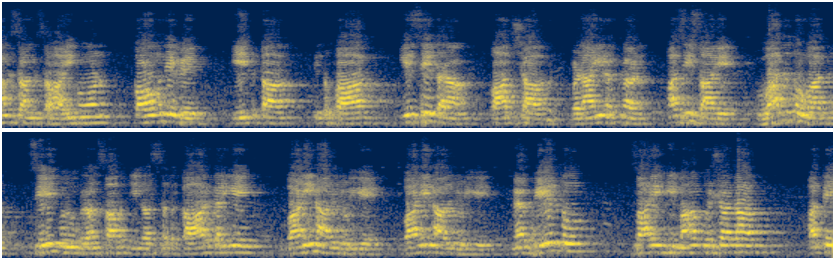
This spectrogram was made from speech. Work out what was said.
ਅੰਗ ਸੰਗ ਸਹਾਈ ਹੋਣ, ਕੌਮ ਦੇ ਵਿੱਚ ਏਕਤਾ, ਇਤਫਾਕ, ਇਸੇ ਤਰ੍ਹਾਂ ਪਾਤਸ਼ਾਹ ਬਣਾਈ ਰੱਖਣ, ਅਸੀਂ ਸਾਰੇ ਵੱਧ ਤੋਂ ਵੱਧ ਸ੍ਰੀ ਗੁਰੂ ਗ੍ਰੰਥ ਸਾਹਿਬ ਜੀ ਦਾ ਸਤਿਕਾਰ ਕਰੀਏ, ਬਾਣੀ ਨਾਲ ਜੁੜੀਏ, ਬਾਣੀ ਨਾਲ ਜੁੜੀਏ। ਮੈਂ ਫੇਰ ਤੋਂ ਸਾਰੇ ਹੀ ਮਹਾਪੁਰਸ਼ਾਂ ਦਾ ਅਤੇ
